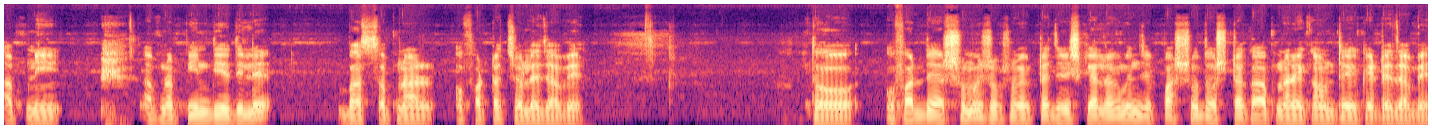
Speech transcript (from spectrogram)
আপনি আপনার পিন দিয়ে দিলে বাস আপনার অফারটা চলে যাবে। তো অফার দেওয়ার সময় সবসময় একটা জিনিস খেয়াল রাখবেন যে পাঁচশো দশ টাকা আপনার অ্যাকাউন্ট থেকে কেটে যাবে।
